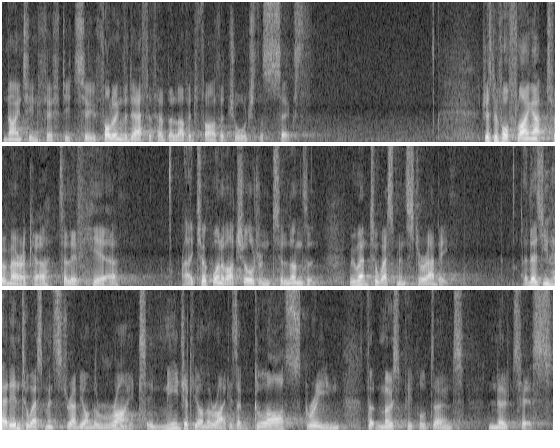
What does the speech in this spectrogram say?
1952, following the death of her beloved father, George VI. Just before flying out to America to live here, I took one of our children to London. We went to Westminster Abbey. And as you head into Westminster Abbey on the right, immediately on the right, is a glass screen that most people don't notice.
